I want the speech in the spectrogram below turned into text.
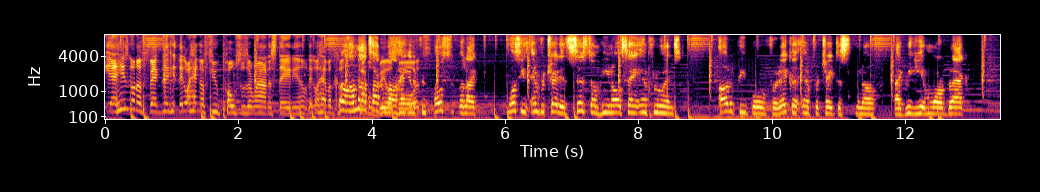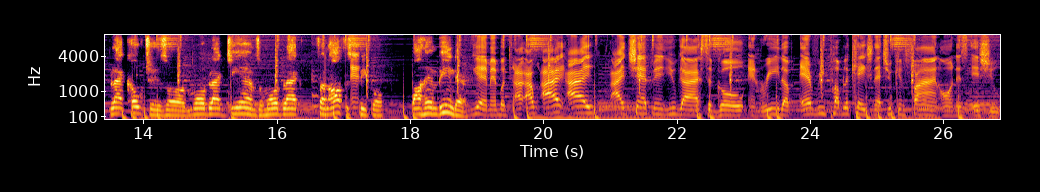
yeah, he's gonna affect it. They're gonna hang a few posters around the stadium. They're gonna have a couple. No, I'm not talking about hanging a few posters, but like once he's infiltrated the system, you know, saying influence other people for they could infiltrate this. You know, like we get more black black coaches or more black GMs or more black front office And- people while him being there. Yeah, man, but I, I I I I champion you guys to go and read up every publication that you can find on this issue,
